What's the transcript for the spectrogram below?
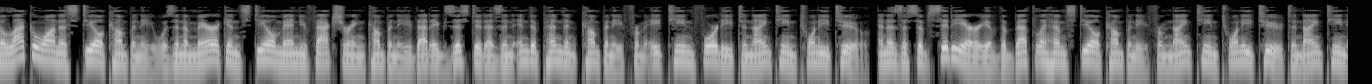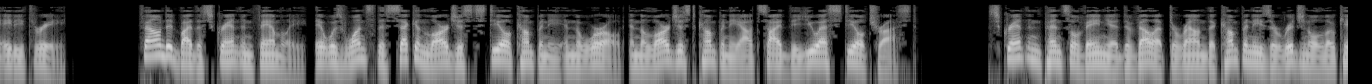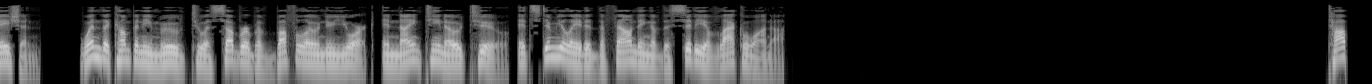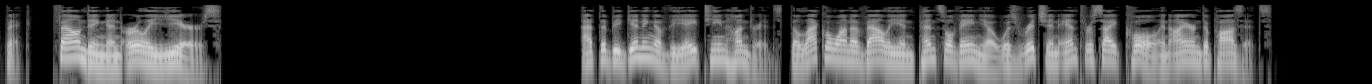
The Lackawanna Steel Company was an American steel manufacturing company that existed as an independent company from 1840 to 1922, and as a subsidiary of the Bethlehem Steel Company from 1922 to 1983. Founded by the Scranton family, it was once the second largest steel company in the world and the largest company outside the U.S. Steel Trust. Scranton, Pennsylvania developed around the company's original location, when the company moved to a suburb of Buffalo, New York, in 1902, it stimulated the founding of the city of Lackawanna. Topic. Founding and early years At the beginning of the 1800s, the Lackawanna Valley in Pennsylvania was rich in anthracite coal and iron deposits.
